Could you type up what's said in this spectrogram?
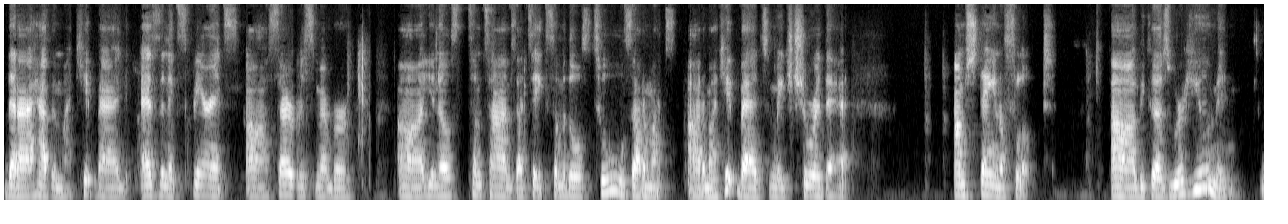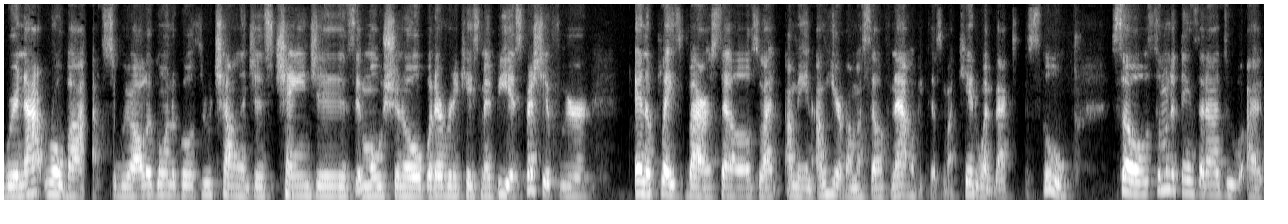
that I have in my kit bag as an experienced uh, service member. Uh, you know, sometimes I take some of those tools out of my out of my kit bag to make sure that I'm staying afloat uh, because we're human. We're not robots. We all are going to go through challenges, changes, emotional, whatever the case may be, especially if we're in a place by ourselves. Like, I mean, I'm here by myself now because my kid went back to school. So some of the things that I do, I,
